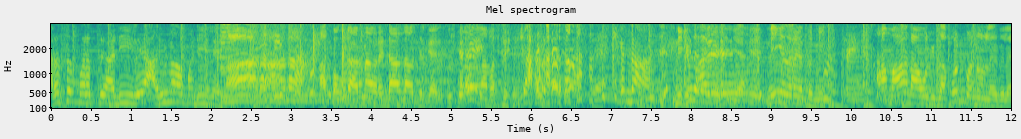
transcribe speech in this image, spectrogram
அரச மரத்து அடியிலே அருணா மடியிலே. அப்ப கூட அருணாவை ரெண்டாவது தான் வச்சிருக்காரு புஷ்பலதா தான் ஃபர்ஸ்ட் நீங்க நீங்க தானங்க சொன்னீங்க? ஆமா நான் உங்களுக்கு சப்போர்ட் பண்ணும்ல இதுல.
